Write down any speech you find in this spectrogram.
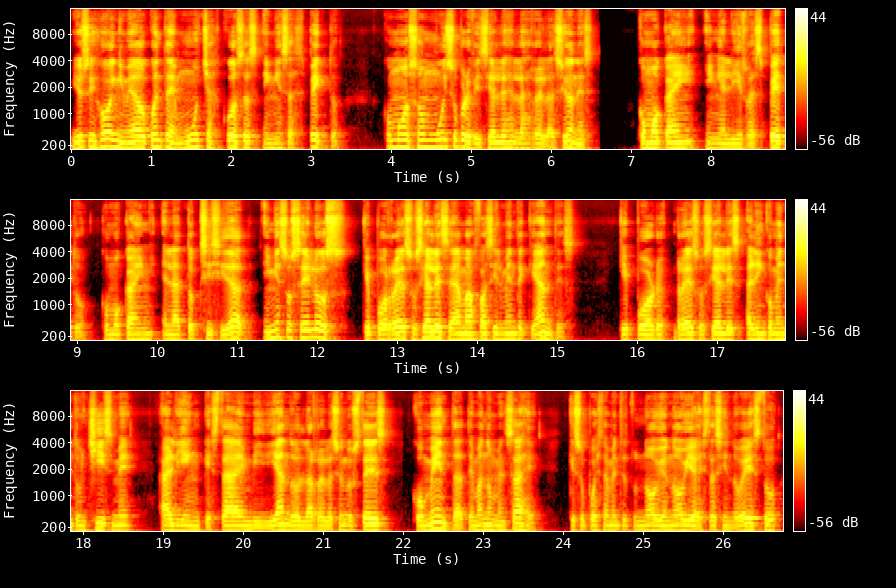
Yo soy joven y me he dado cuenta de muchas cosas en ese aspecto. Cómo son muy superficiales las relaciones. Cómo caen en el irrespeto. Cómo caen en la toxicidad. En esos celos que por redes sociales se da más fácilmente que antes, que por redes sociales alguien comenta un chisme, alguien que está envidiando la relación de ustedes comenta, te manda un mensaje que supuestamente tu novio o novia está haciendo esto,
